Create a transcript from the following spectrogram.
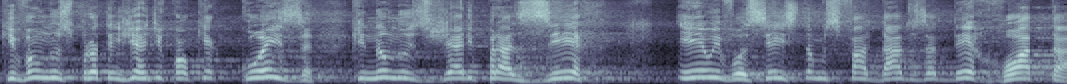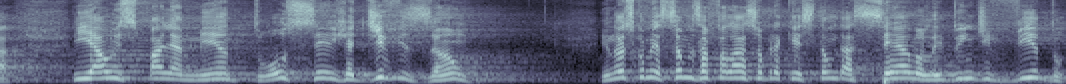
que vão nos proteger de qualquer coisa que não nos gere prazer. Eu e você estamos fadados à derrota e ao espalhamento, ou seja, divisão. E nós começamos a falar sobre a questão da célula e do indivíduo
